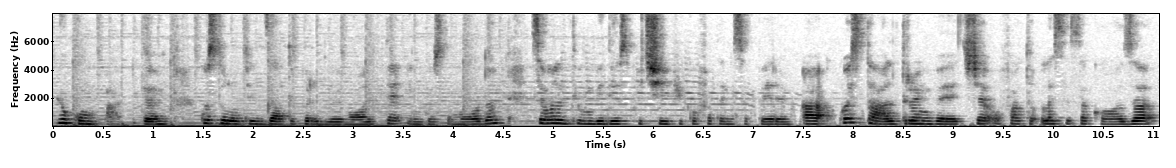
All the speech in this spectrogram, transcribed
più compatte. Questo l'ho utilizzato per due volte in questo modo. Se volete un video specifico fatemi sapere. A quest'altro invece ho fatto la stessa cosa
